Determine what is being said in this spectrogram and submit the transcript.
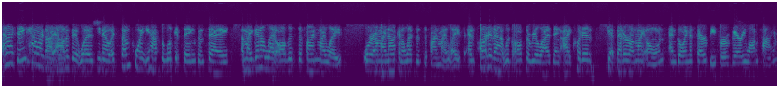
and I think how I got out of it was, you know, at some point you have to look at things and say, am I going to let all this define my life? or am I not going to let this define my life? And part of that was also realizing I couldn't get better on my own and going to therapy for a very long time.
